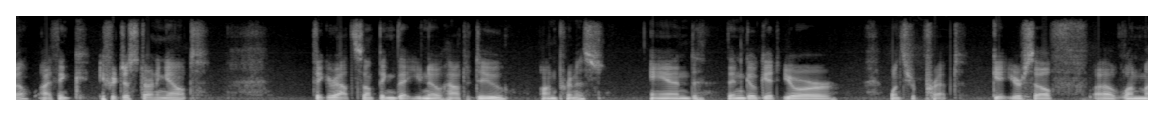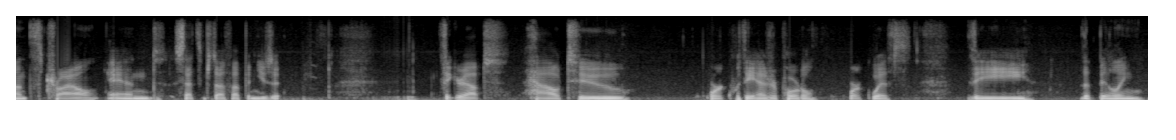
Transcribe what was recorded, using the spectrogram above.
Well, I think if you're just starting out, figure out something that you know how to do on premise, and then go get your, once you're prepped, get yourself a one month trial and set some stuff up and use it. Figure out how to work with the Azure portal, work with the the billing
